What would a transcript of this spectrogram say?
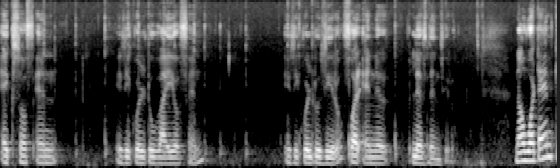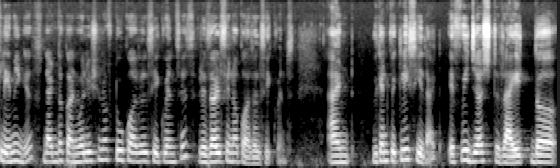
x of n is equal to y of n is equal to 0 for n less than 0. Now what I am claiming is that the convolution of two causal sequences results in a causal sequence. And we can quickly see that if we just write the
